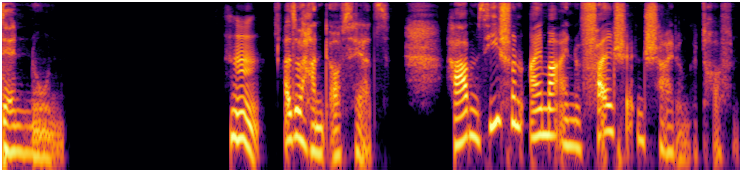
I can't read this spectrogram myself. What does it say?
denn nun? Hm, also Hand aufs Herz. Haben Sie schon einmal eine falsche Entscheidung getroffen?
